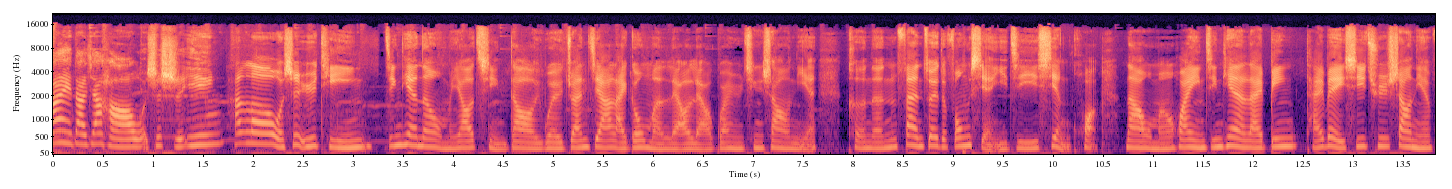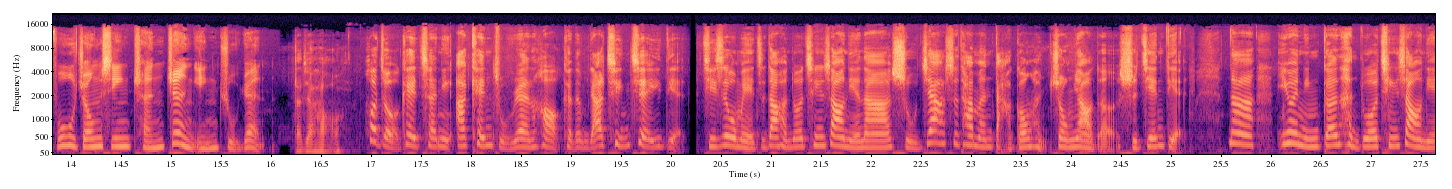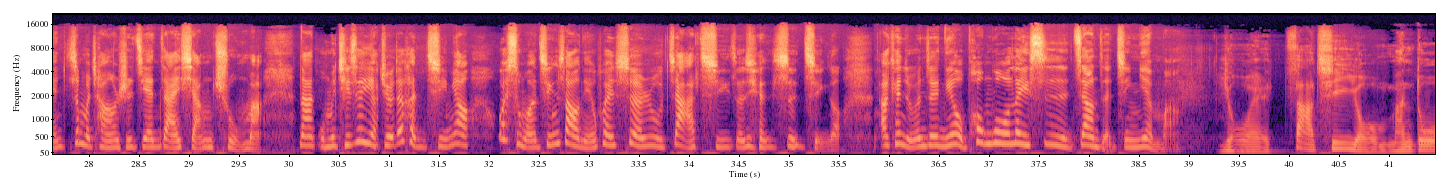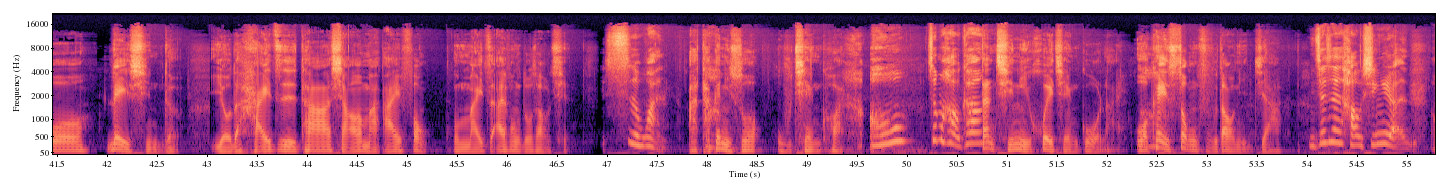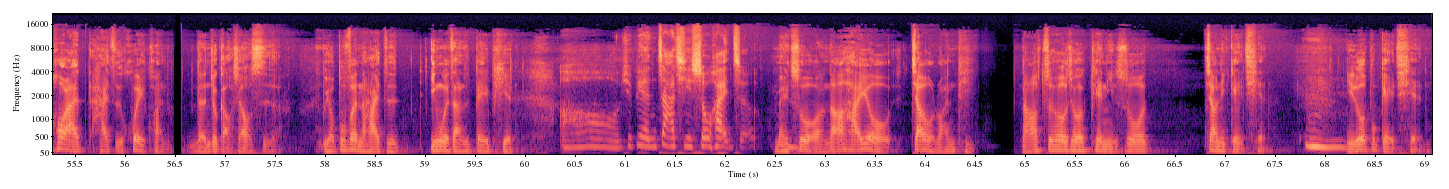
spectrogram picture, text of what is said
嗨，大家好，我是石英。Hello，我是于婷。今天呢，我们邀请到一位专家来跟我们聊聊关于青少年可能犯罪的风险以及现况。那我们欢迎今天的来宾，台北西区少年服务中心陈正颖主任。大家好。或者我可以称你阿 Ken 主任哈，可能比较亲切一点。其实我们也知道，很多青少年啊，暑假是他们打工很重要的时间点。那因为您跟很多青少年这么长时间在相处嘛，那我们其实也觉得很奇妙，为什么青少年会涉入假期这件事情哦？阿 Ken 主任，这你有碰过类似这样子的经验吗？有诶、欸，诈欺有蛮多类型的。有的孩子他想要买 iPhone，我们买一只 iPhone 多少钱？四万啊！他跟你说五千块哦，这么好康，但请你汇钱过来，我可以送福到你家。哦、你真是好心人。后来孩子汇款，人就搞消失了。有部分的孩子因为这样子被骗，哦，就变成诈欺受害者。没错，然后还有交友软体，然后最后就会骗你说叫你给钱，嗯，你如果不给钱，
